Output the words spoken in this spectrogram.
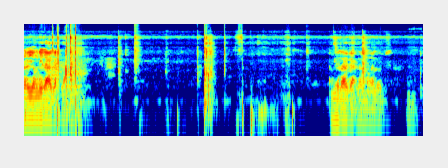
Pero yung nilaga lang. Ang nilaga lang mga lods. Solve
